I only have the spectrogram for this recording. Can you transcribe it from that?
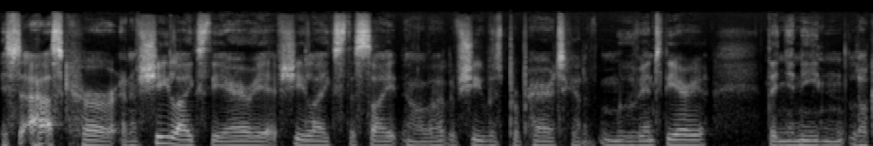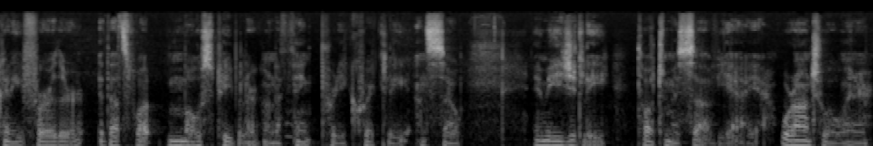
is to ask her. And if she likes the area, if she likes the site and all that, if she was prepared to kind of move into the area, then you needn't look any further. That's what most people are going to think pretty quickly. And so immediately thought to myself, yeah, yeah, we're onto a winner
